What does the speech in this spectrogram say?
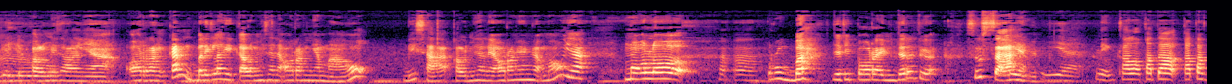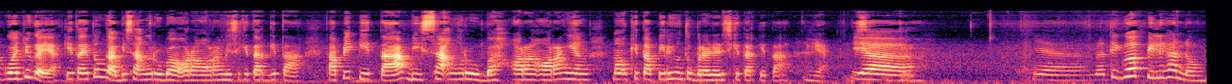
Iya, gitu. kalau misalnya orang kan balik lagi kalau misalnya orangnya mau bisa. Kalau misalnya orangnya nggak mau ya mau lo rubah jadi Power Ranger juga susah Iya. gitu. iya Nih, kalau kata kata gua juga ya, kita itu nggak bisa ngerubah orang-orang di sekitar kita, tapi kita bisa ngerubah orang-orang yang mau kita pilih untuk berada di sekitar kita. Iya. iya ya berarti gue pilihan dong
